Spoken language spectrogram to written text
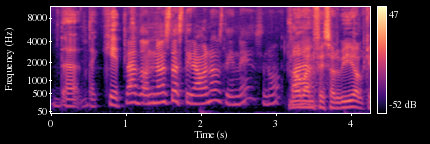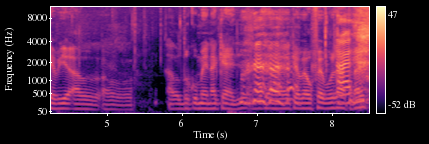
de- d'aquest... Clar, d'on es destinaven els diners, no? No Clar. van fer servir el que havia... El, el, el document aquell que, que veu fer vosaltres,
